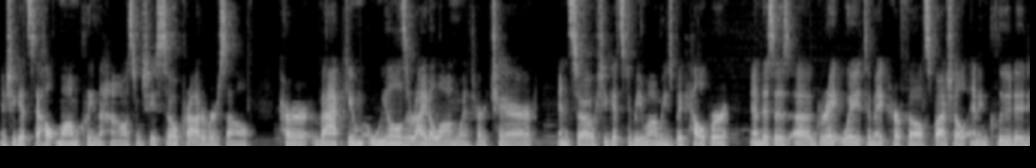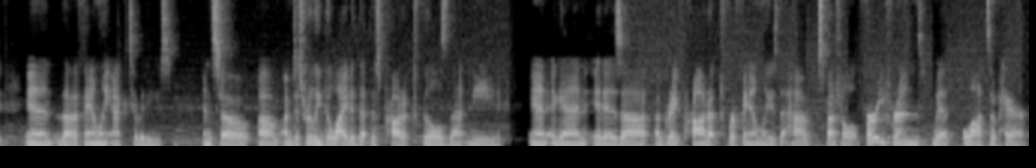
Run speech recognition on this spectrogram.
and she gets to help mom clean the house and she's so proud of herself. Her vacuum wheels right along with her chair and so she gets to be mommy's big helper. And this is a great way to make her feel special and included in the family activities. And so um, I'm just really delighted that this product fills that need. And again, it is a, a great product for families that have special furry friends with lots of hair.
